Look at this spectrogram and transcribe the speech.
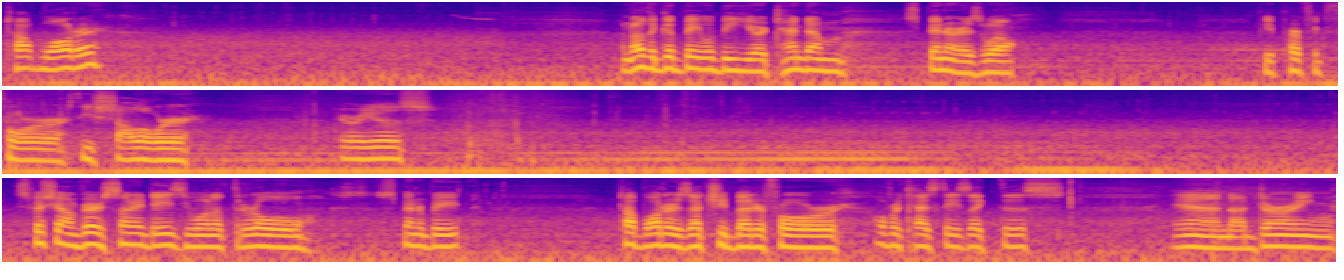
top water. Another good bait would be your tandem spinner as well. Be perfect for these shallower areas. Especially on very sunny days, you want to throw spinner bait. Top water is actually better for overcast days like this and uh, during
